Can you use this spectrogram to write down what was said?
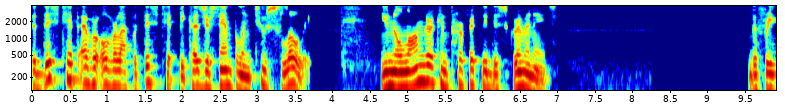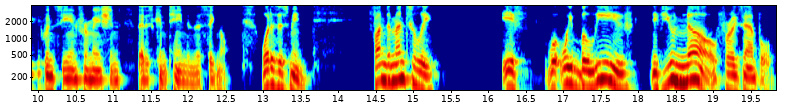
this tip ever overlap with this tip because you're sampling too slowly, you no longer can perfectly discriminate the frequency information that is contained in the signal. What does this mean? Fundamentally, if what we believe, if you know, for example,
